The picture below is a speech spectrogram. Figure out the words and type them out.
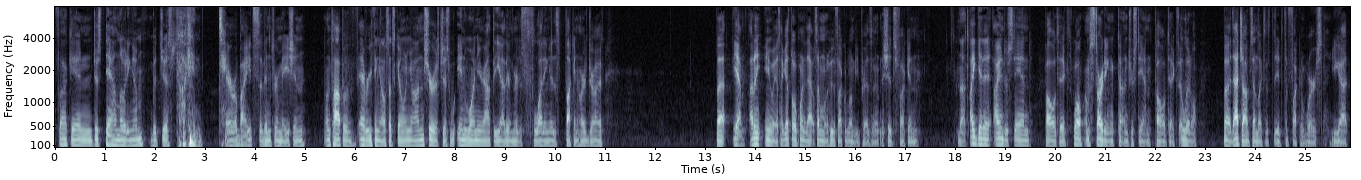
fucking just downloading them with just fucking terabytes of information on top of everything else that's going on. I'm sure it's just in one ear out the other, and they're just flooding his fucking hard drive. But yeah, I don't. Anyways, I guess the whole point of that was I don't know who the fuck would want to be president. The shit's fucking nuts. I get it. I understand politics. Well, I'm starting to understand politics a little, but that job sounds like it's, the fucking worst. You got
